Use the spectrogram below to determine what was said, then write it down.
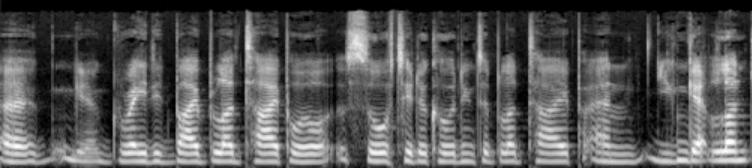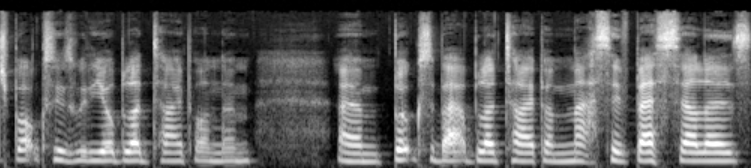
uh, you know, graded by blood type or sorted according to blood type, and you can get lunch boxes with your blood type on them. Um, books about blood type are massive bestsellers.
